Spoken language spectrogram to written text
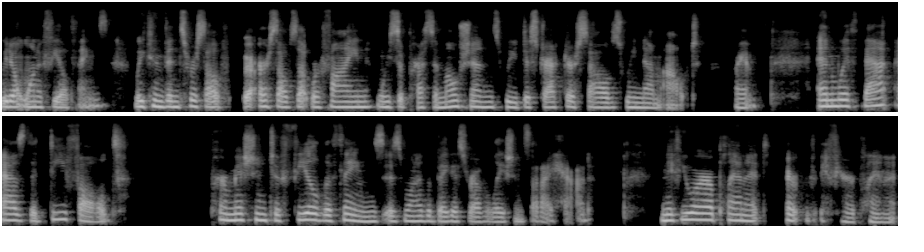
We don't want to feel things. We convince ourselves ourselves that we're fine. We suppress emotions. We distract ourselves. We numb out, right? And with that as the default, permission to feel the things is one of the biggest revelations that I had. And if you are a planet, or if you're a planet,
